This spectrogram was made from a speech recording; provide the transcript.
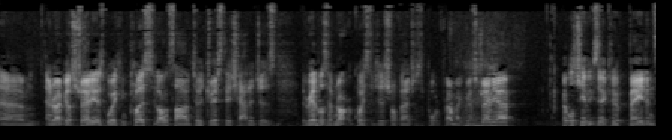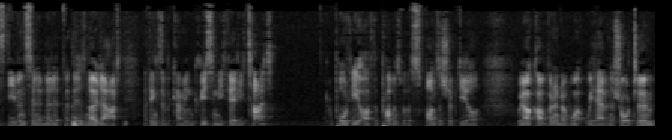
Um, and Rugby Australia is working closely alongside to address their challenges. The Rebels have not requested additional financial support from Rugby Australia. Rebels Chief Executive Baden Stephenson admitted that there's no doubt that things are becoming increasingly fairly tight. Reportedly, after problems with a sponsorship deal, we are confident of what we have in the short term.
